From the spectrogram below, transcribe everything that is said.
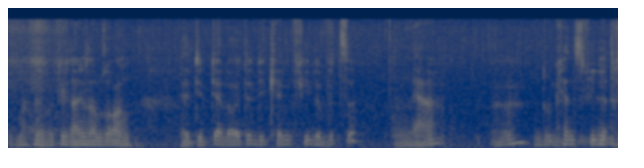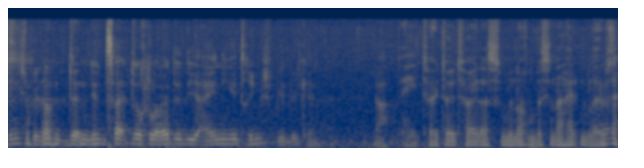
Ich mache mir wirklich langsam Sorgen. Es gibt ja Leute, die kennen viele Witze. Ja. Und du kennst viele Trinkspiele. Und dann gibt es halt doch Leute, die einige Trinkspiele kennen. Ja. Hey, toi, toi, toi, dass du mir noch ein bisschen erhalten bleibst.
